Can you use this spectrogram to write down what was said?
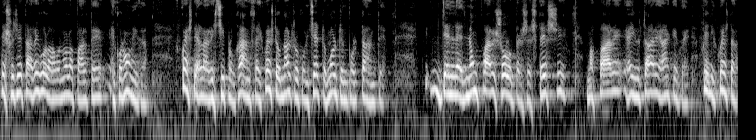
le società regolavano la parte economica. Questa è la reciprocanza e questo è un altro concetto molto importante del non fare solo per se stessi, ma fare e aiutare anche quelli. Quindi queste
